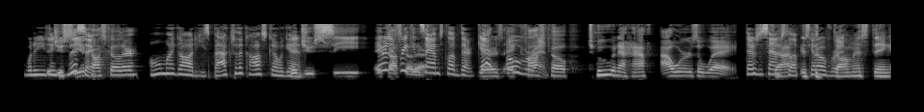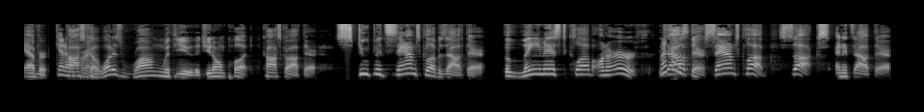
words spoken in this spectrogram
What do you Did think you is see missing? a Costco there? oh my God, he's back to the Costco again. Did you see a There's Costco a freaking there? Sam's Club there. Get There's a over it. Two and a half hours away. There's a Sam's Club. Get the over it. dumbest thing ever. Get over Costco, it. what is wrong with you that you don't put Costco out there? Stupid Sam's Club is out there. The lamest club on earth That out was- there. Sam's Club sucks and it's out there.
